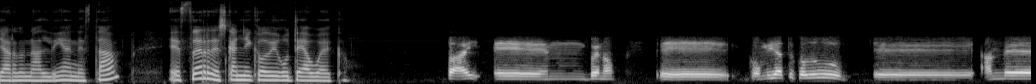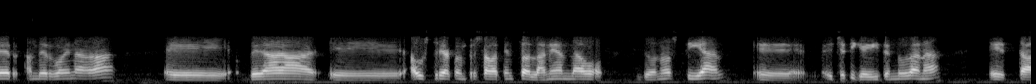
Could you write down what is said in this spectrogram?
jardunaldian, ezta? Ez zer eskainiko digute hauek? Bai, e, bueno, e, gonbidatuko du e, Ander, Ander Goena da, e, bera e, Austriako enpresa batentzat lanean dago donostian, e, etxetik egiten dudana, eta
